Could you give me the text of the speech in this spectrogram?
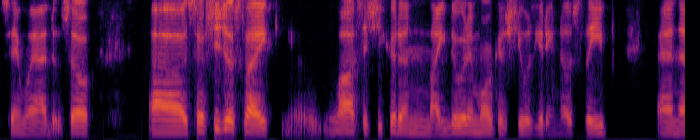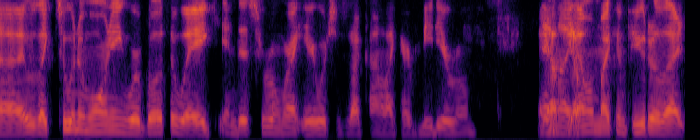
same way I do. So, uh, so she just like lost it. She couldn't like do it anymore because she was getting no sleep. And uh, it was like two in the morning. We're both awake in this room right here, which is like kind of like our media room and yep, like yep. I'm on my computer, like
